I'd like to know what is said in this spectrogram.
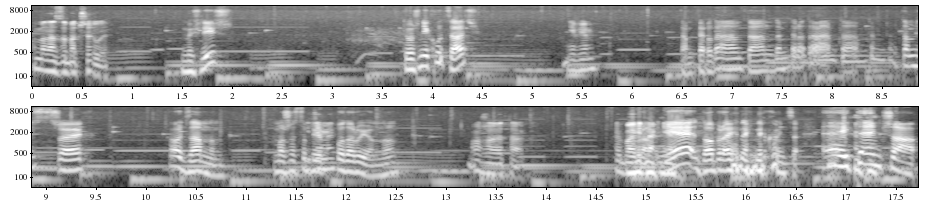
Chyba nas zobaczyły. Myślisz? To już nie kucać? Nie wiem. Tam, taradam, tam, tam, taradam, tam, tam, tam, tam jest trzech. Chodź za mną. Może sobie Idziemy? podarują, no. Może tak. Chyba Dobra, jednak nie. nie. Dobra, jednak nie do końca. Ej, tęcza!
